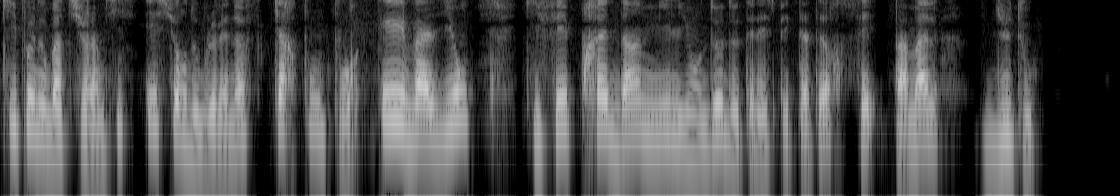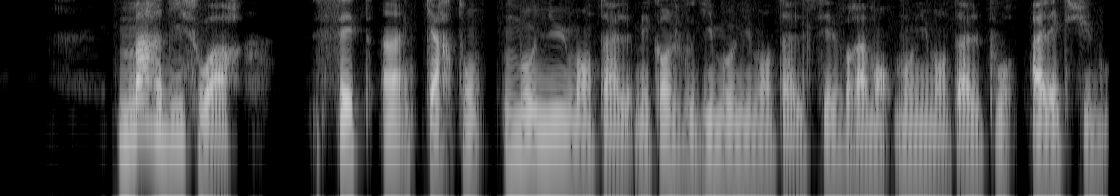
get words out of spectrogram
qui peut nous battre sur M6 et sur W9. Carton pour Évasion qui fait près d'un million deux de téléspectateurs. C'est pas mal du tout. Mardi soir, c'est un carton monumental. Mais quand je vous dis monumental, c'est vraiment monumental pour Alex Hugo.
